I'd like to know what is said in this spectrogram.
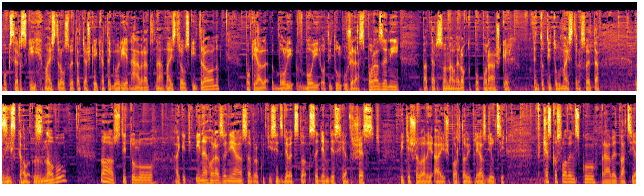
boxerských majstrov sveta ťažkej kategórie návrat na majstrovský trón, pokiaľ boli v boji o titul už raz porazení. Patterson ale rok po porážke tento titul majstra sveta získal znovu. No a z titulu, aj keď iného razenia, sa v roku 1976 vytešovali aj športoví priazdivci v Československu práve 20.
